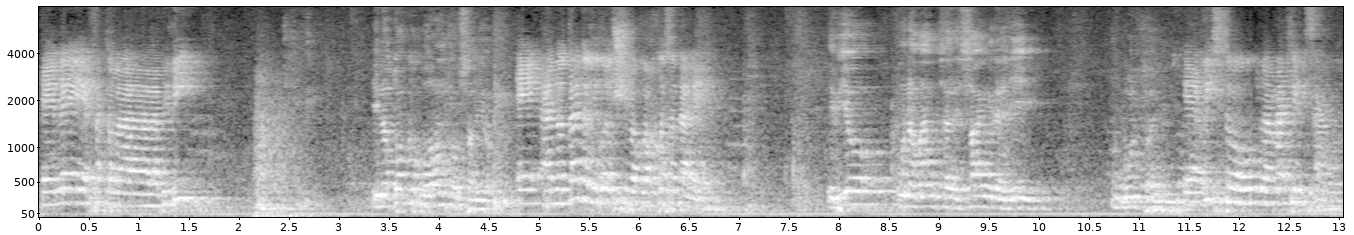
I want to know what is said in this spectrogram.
e lei ha fatto la, la pipì y notó como algo salió. e ha notato che usciva qualcosa da lei Y vio una mancha de sangre allí, un bulto allí. e ha visto una macchia di sangue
